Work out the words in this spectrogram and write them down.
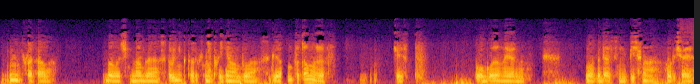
не хватало. Было очень много сотрудников, которых необходимо было согревать. Ну, потом уже через полгода, наверное, благодарственные письма вручали.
